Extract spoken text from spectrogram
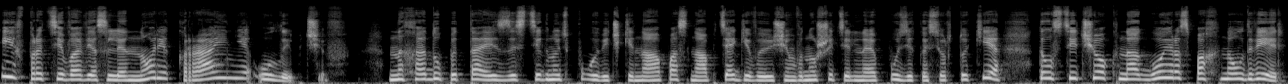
и в противовес Леноре крайне улыбчив. На ходу пытаясь застегнуть пуговички на опасно обтягивающем внушительное пузико сюртуке, толстячок ногой распахнул дверь.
